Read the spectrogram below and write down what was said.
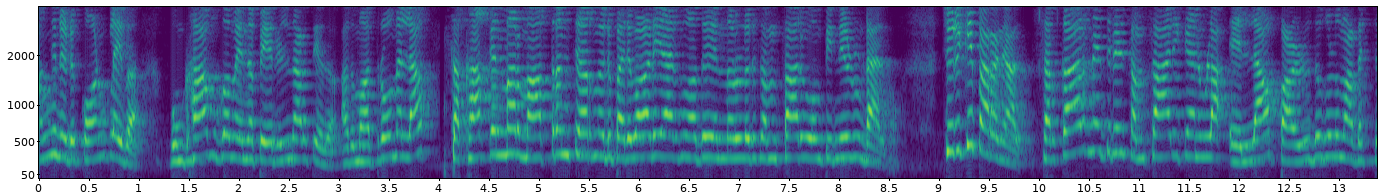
അങ്ങനെ ഒരു കോൺക്ലേവ് മുഖാമുഖം എന്ന പേരിൽ നടത്തിയത്. അത് മാത്രവുമല്ല സഖാക്കന്മാർ മാത്രം ചേർന്ന ഒരു പരിപാടിയായിരുന്നു അത് എന്നുള്ളൊരു സംസാരവും പിന്നീടുണ്ടായിരുന്നു. ചുരുക്കി പറഞ്ഞാൽ സർക്കാരിനെതിരെ സംസാരിക്കാനുള്ള എല്ലാ പഴുതുകളും അടച്ച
